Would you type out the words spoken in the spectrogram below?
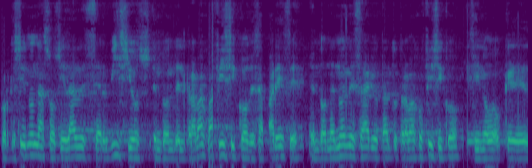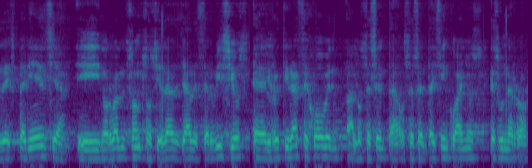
porque siendo una sociedad de servicios en donde el trabajo físico desaparece, en donde no es necesario tanto trabajo físico, sino que de experiencia y normalmente son sociedades ya de servicios, el retirarse joven a los 60 o 65 años es un error.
